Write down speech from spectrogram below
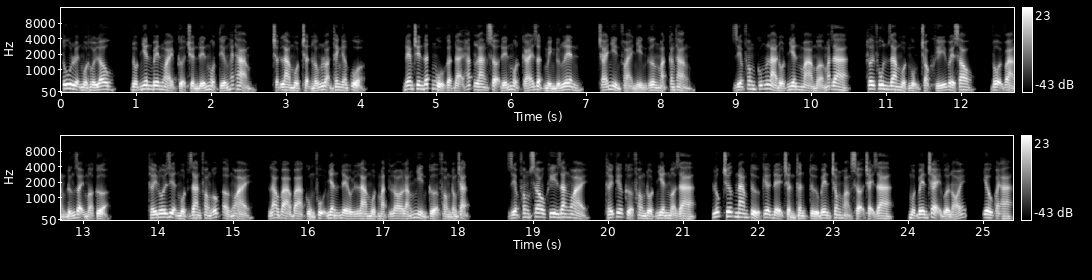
Tu luyện một hồi lâu, đột nhiên bên ngoài cửa truyền đến một tiếng hét thảm chật là một trận hống loạn thanh nhắm của đem trên đất ngủ gật đại hắc lang sợ đến một cái giật mình đứng lên, trái nhìn phải nhìn gương mặt căng thẳng. Diệp phong cũng là đột nhiên mà mở mắt ra, hơi phun ra một ngụm trọc khí về sau, vội vàng đứng dậy mở cửa. Thấy đối diện một gian phòng ốc ở ngoài lao bà bà cùng phụ nhân đều là một mặt lo lắng nhìn cửa phòng đóng chặt. Diệp phong sau khi ra ngoài, thấy kia cửa phòng đột nhiên mở ra, lúc trước nam tử kia để trần thân từ bên trong hoảng sợ chạy ra, một bên chạy vừa nói, yêu quái a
